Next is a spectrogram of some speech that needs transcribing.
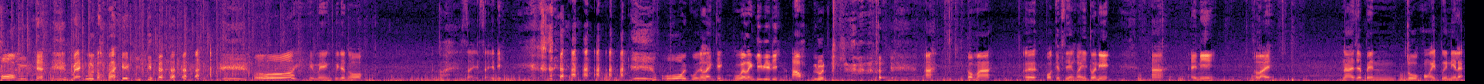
พ่อมึงแม็กหลุดออกมาเองโอ้ยแม่งกูจะท้อใส่ใส่ดิ โอ้ย กูกำลังก่งกูกำลังรีวิวดิ เอ้า หลุด อะ ต่อมา เออพอเก็บเสียงของไอ้ตัวนี้ อะไอ้นี่อะไร น่าจะเป็นลูกของไอ้ปืนนี้แหละ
